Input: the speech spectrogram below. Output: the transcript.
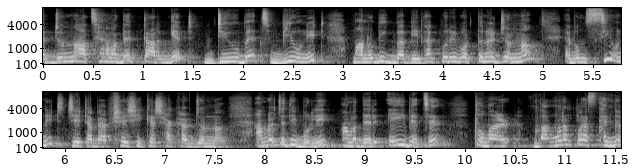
এর জন্য আছে আমাদের target DU batch B unit মানবিক বা বিভাগ পরিবর্তনের জন্য এবং সি ইউনিট যেটা ব্যবসায় শিক্ষা শাখার জন্য। আমরা যদি বলি, আমাদের এই ব্যাচে তোমার বাংলার ক্লাস থাকবে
